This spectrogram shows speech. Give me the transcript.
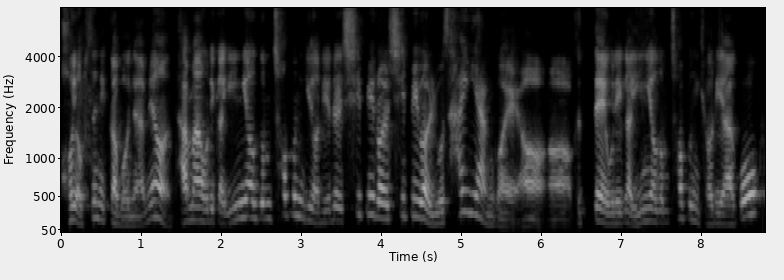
거의 없으니까 뭐냐면 다만 우리가 잉여금 처분 결의를 11월, 12월 요 사이에 한 거예요. 어, 그때 우리가 잉여금 처분 결의하고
